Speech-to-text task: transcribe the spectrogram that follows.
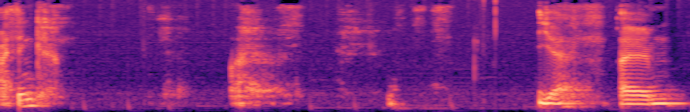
I think. Yeah. Um,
